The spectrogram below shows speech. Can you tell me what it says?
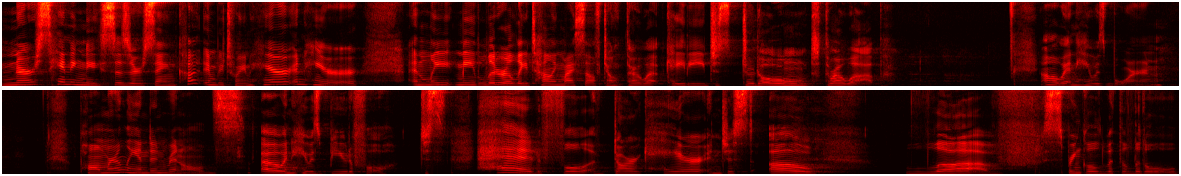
nurse handing me scissors saying, cut in between here and here, and me literally telling myself, don't throw up, Katie, just don't throw up. Oh, and he was born. Palmer Landon Reynolds. Oh, and he was beautiful. Just head full of dark hair and just, oh, love sprinkled with a little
